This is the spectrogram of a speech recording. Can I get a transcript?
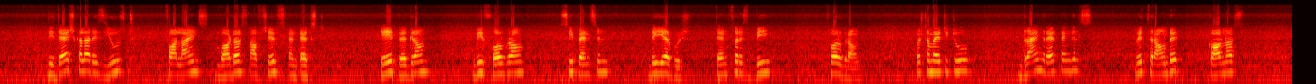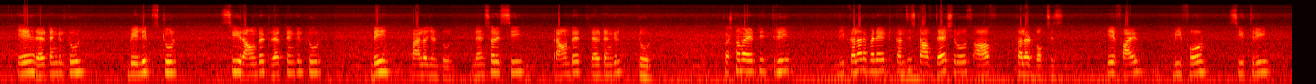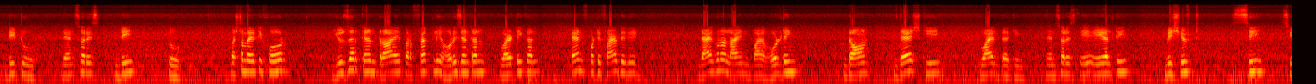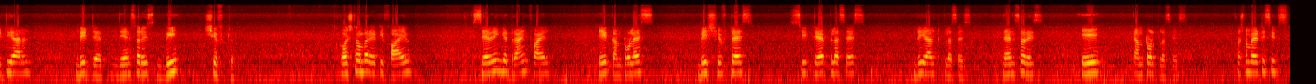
The dash color is used for lines, borders of shapes and text A. Background B. Foreground C. Pencil D. Airbrush The answer is B. Foreground Question number 82 drawing rectangles with rounded corners a rectangle tool b ellipse tool c rounded rectangle tool d pylogene tool the answer is c rounded rectangle tool question number 83 the color palette consists of dash rows of colored boxes a5 b4 c3 d2 the answer is d2 question number 84 user can draw a perfectly horizontal vertical and 45 degree diagonal line by holding down dash key while dragging the answer is a alt b shift c ctrl d tab the answer is b shift question number 85 saving a drawing file a control s b shift s c tab plus s d alt plus s The answer is A. Control plus S. Question number 86.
